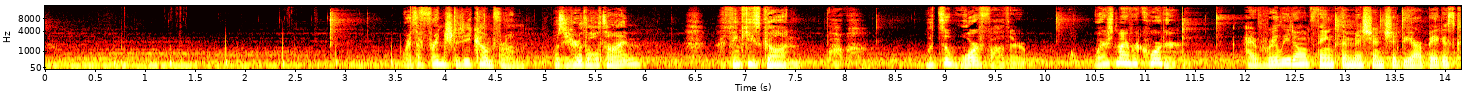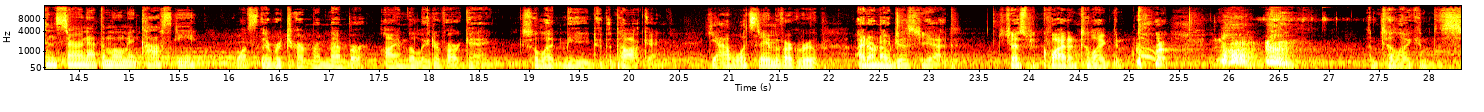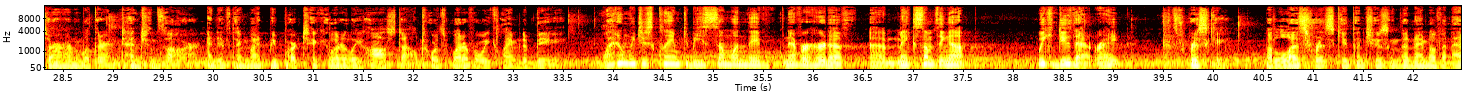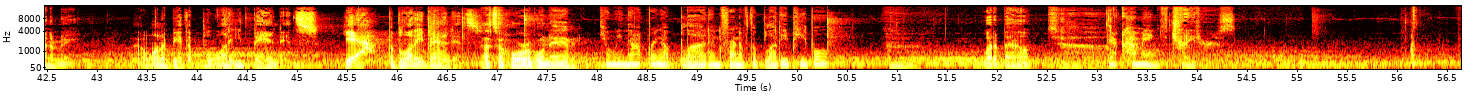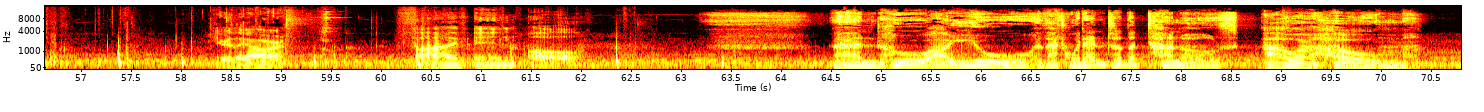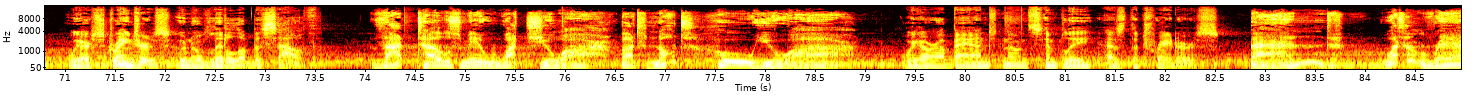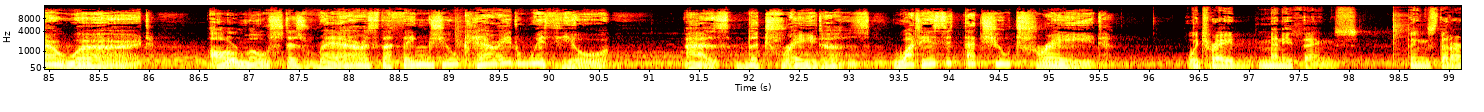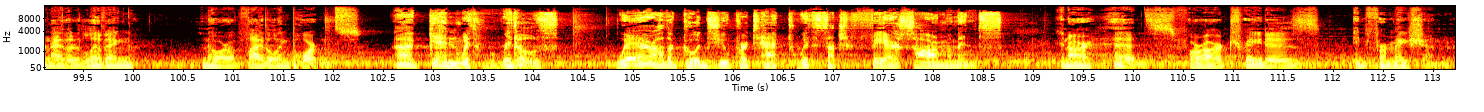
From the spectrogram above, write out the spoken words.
Where the fringe did he come from? Was he here the whole time? I think he's gone. What's a warfather? Where's my recorder? I really don't think the mission should be our biggest concern at the moment, Kovski. Once they return, remember, I am the leader of our gang, so let me do the talking. Yeah, what's the name of our group? I don't know just yet. Just be quiet until I can. until I can discern what their intentions are, and if they might be particularly hostile towards whatever we claim to be. Why don't we just claim to be someone they've never heard of? Uh, make something up. We can do that, right? It's risky, but less risky than choosing the name of an enemy. I want to be the Bloody Bandits. Yeah, the Bloody Bandits. That's a horrible name. Can we not bring up blood in front of the bloody people? What about uh, They're coming. the traitors? Here they are. Five in all. And who are you that would enter the tunnels, our home? We are strangers who know little of the South. That tells me what you are, but not who you are. We are a band known simply as the Traders. Band? What a rare word. Almost as rare as the things you carried with you. As the traders, what is it that you trade? We trade many things, things that are neither living nor of vital importance. Again with riddles. Where are the goods you protect with such fierce armaments? In our heads, for our trade is information.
